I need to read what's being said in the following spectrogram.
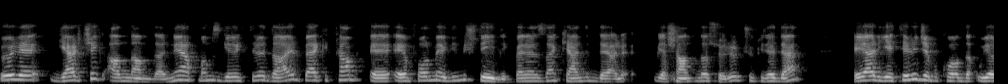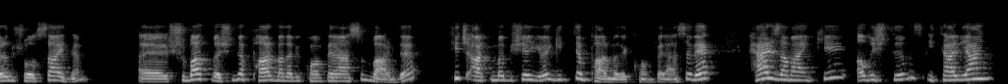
böyle gerçek anlamda ne yapmamız gerektiğine dair belki tam e, enforme edilmiş değildik. Ben en azından kendim de yani yaşantımda söylüyorum. Çünkü neden? Eğer yeterince bu konuda uyarılmış olsaydım e, Şubat başında Parma'da bir konferansım vardı. Hiç aklıma bir şey gibi gittim Parma'daki konferansa ve her zamanki alıştığımız İtalyan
